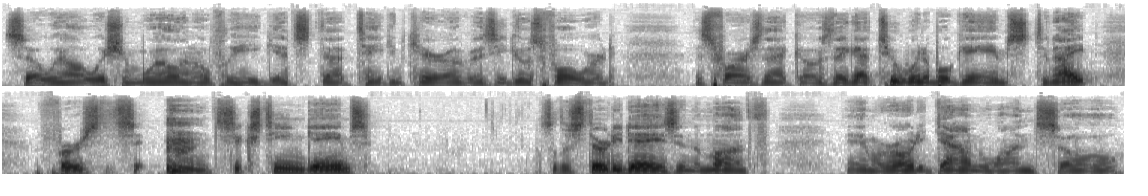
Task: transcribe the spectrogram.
So we all wish him well, and hopefully he gets that taken care of as he goes forward. As far as that goes, they got two winnable games tonight. First 16 games, so there's 30 days in the month, and we're already down one. So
